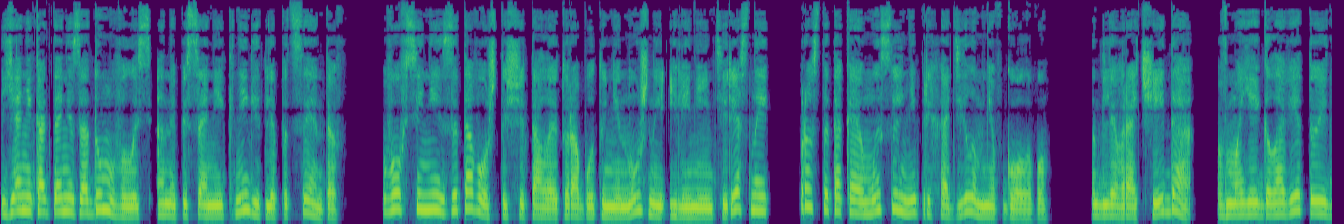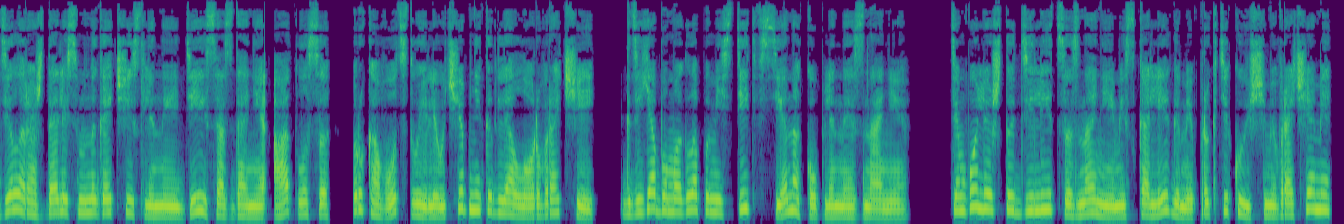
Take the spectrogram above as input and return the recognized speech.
Я никогда не задумывалась о написании книги для пациентов. Вовсе не из-за того, что считала эту работу ненужной или неинтересной, просто такая мысль не приходила мне в голову. Для врачей — да. В моей голове то и дело рождались многочисленные идеи создания атласа, руководства или учебника для лор-врачей, где я бы могла поместить все накопленные знания. Тем более, что делиться знаниями с коллегами, практикующими врачами,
